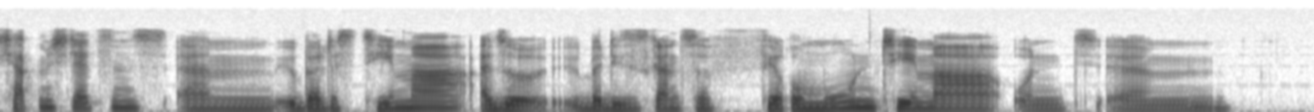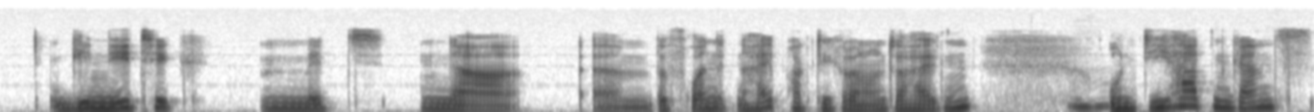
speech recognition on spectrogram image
Ich habe mich letztens ähm, über das Thema, also über dieses ganze Pheromon-Thema und ähm, Genetik mit einer ähm, befreundeten Heilpraktikerin unterhalten. Mhm. Und die hat ein ganz,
